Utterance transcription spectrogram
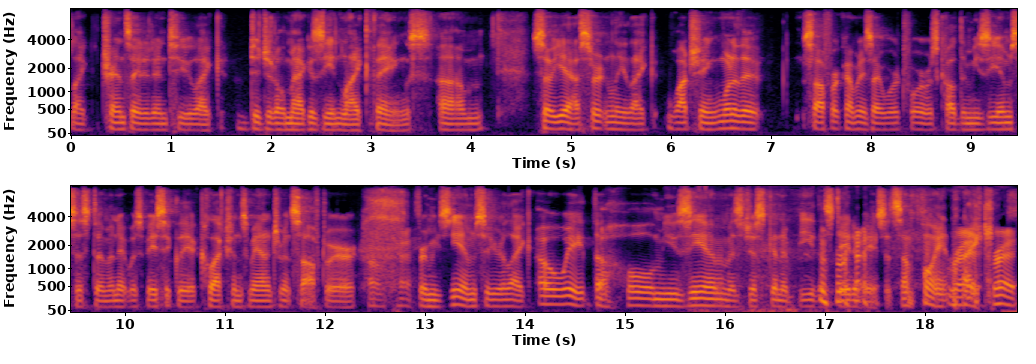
like translated into like digital magazine like things um, so yeah certainly like watching one of the software companies i worked for was called the museum system and it was basically a collections management software Okay. for museums so you're like oh wait the whole museum is just going to be this Right. database at some point Right. like right.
